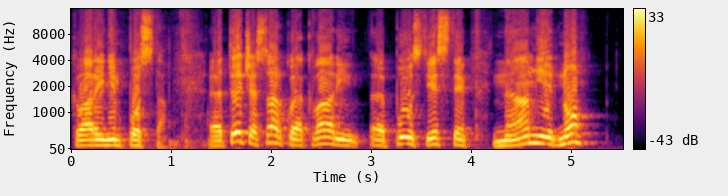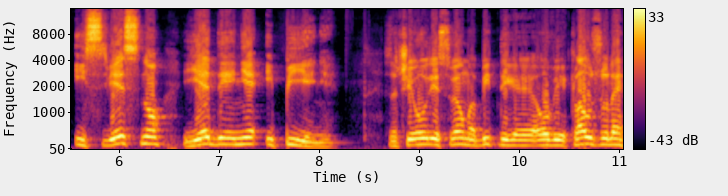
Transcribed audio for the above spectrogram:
kvarenjem posta. E, treća stvar koja kvari e, post jeste namjerno i svjesno jedenje i pijenje. Znači ovdje su veoma bitne ove klauzule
